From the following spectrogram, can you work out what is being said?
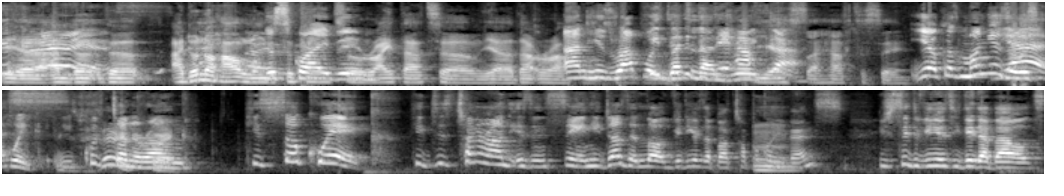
it Yeah, hilarious? and the, the I don't know how long it took him to write that. Um, yeah, that rap. And his rap was He did better it the than day Drake. after. Yes, I have to say. Yeah, because Money is Yes. always quick. He's quick Very turnaround. quick. He's so quick. He, his turnaround is insane. He does a lot of videos about topical Mm. events. You should see the videos he did about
